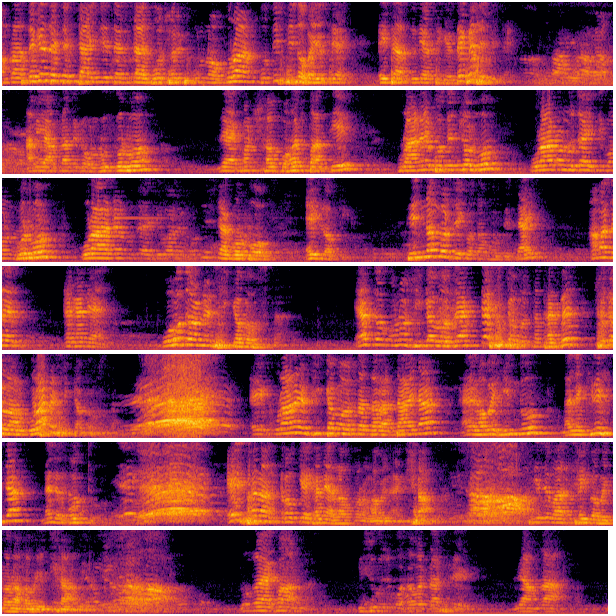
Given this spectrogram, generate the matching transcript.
আমরা দেখে দেখতে চাই যে দেশটায় বছরে পূর্ণ কোরআন প্রতিষ্ঠিত হয়েছে, এইটা দুনিয়া থেকে দেখে দেখতে চাই। আমি আপনাদেরকে অনুরোধ করব যে এখন সব বহজ বাদ দিয়ে কোরআনের পথে চলবো, কোরআন অনুযায়ী জীবন গড়বো কোরআনের অনুযায়ী জীবনের প্রতিষ্ঠা করব, এই লক্ষ্যে। তিন নম্বর যে কথা বলতে চাই, আমাদের এখানে বহু ধরনের শিক্ষা ব্যবস্থা। এত কোন শিক্ষা ব্যবস্থা একটা শিক্ষা ব্যবস্থা থাকবে সেটা হলো কোরআনের শিক্ষা ব্যবস্থা। এই কোরআনের শিক্ষা ব্যবস্থা যারা চায় না হ্যাঁ হবে হিন্দু নাহলে খ্রিস্টান নাহলে বৌদ্ধ। এই ছাড়া কাউকে এখানে অ্যালাউ করা হবে না ইনশাআল্লাহ। সিলেবাস সেইভাবে করা হবে ইনশাআল্লাহ। তোমরা এখন কিছু কিছু কথাবার্তা আসছে যে আমরা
